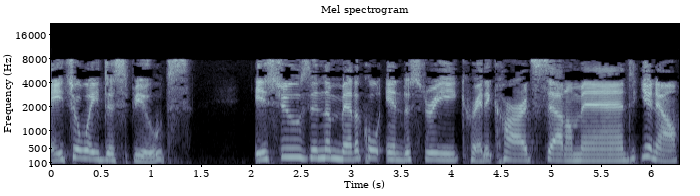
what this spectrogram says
HOA disputes, issues in the medical industry, credit card settlement, you know,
